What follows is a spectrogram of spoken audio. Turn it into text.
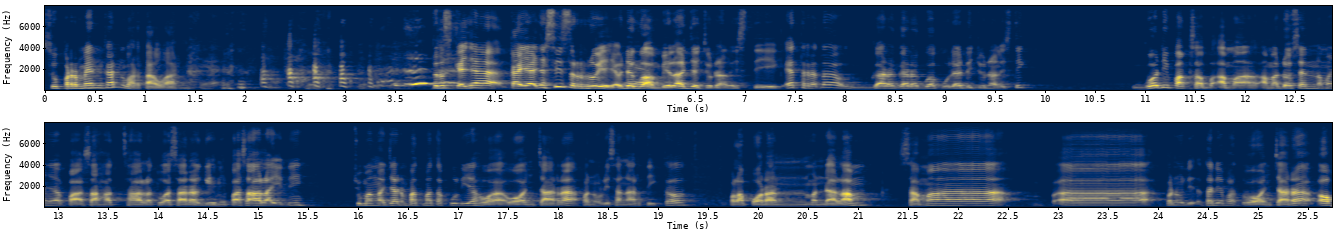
Superman kan wartawan. Iya. Terus kayaknya kayaknya sih seru ya. Ya udah gua Iya. ambil aja jurnalistik. Eh ternyata gara-gara gua kuliah di jurnalistik gua dipaksa sama sama dosen namanya Pak Sahat Sahala Tua Saragih nih. Pak Sahala ini cuma ngajar empat mata kuliah wa- wawancara, penulisan artikel, pelaporan mendalam sama eh, penulis tadi apa? Wawancara oh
